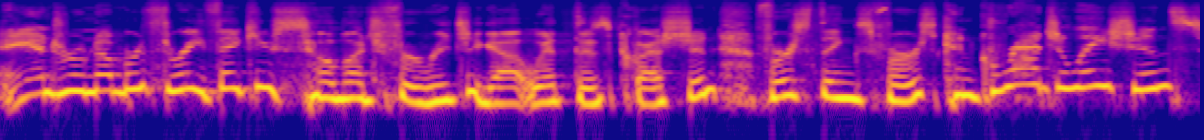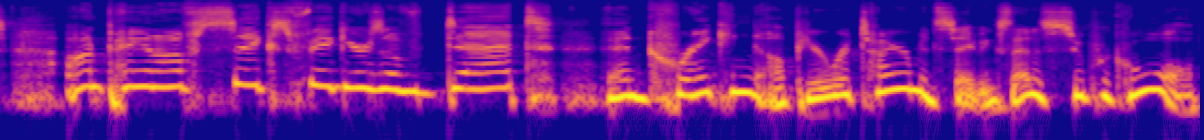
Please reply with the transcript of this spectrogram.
Andrew, number three, thank you so much for reaching out with this question. First things first, congratulations on paying off six figures of debt and cranking up your retirement savings. That is super cool.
